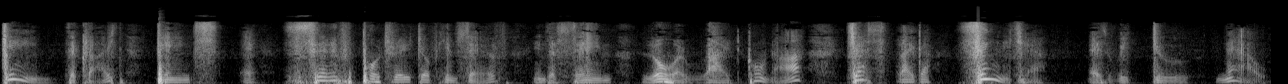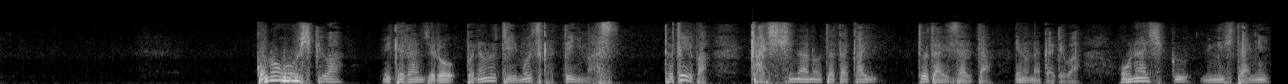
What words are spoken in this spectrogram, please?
Cain, the Christ, paints a self-portrait of himself in the same lower right corner, just like a signature as we do now. この方式はミケランジェロ・ブナノティも使っています。例えば、カッシナの戦いと題された絵の中では、同じく右下に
